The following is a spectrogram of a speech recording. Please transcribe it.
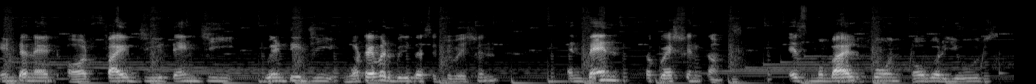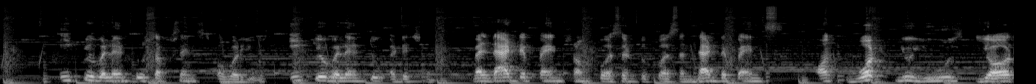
internet or 5G, 10G, 20G, whatever be the situation. And then the question comes is mobile phone overuse equivalent to substance overuse, equivalent to addiction? Well, that depends from person to person. That depends on what you use your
